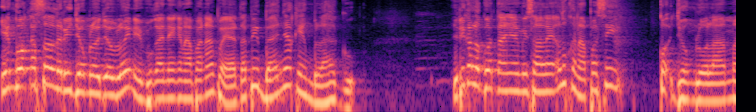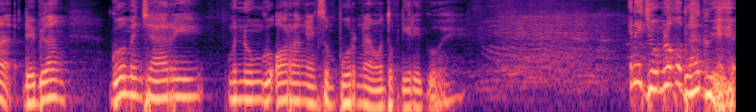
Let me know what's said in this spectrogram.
Yang gue kesel dari jomblo-jomblo ini bukannya kenapa-napa ya, tapi banyak yang belagu. Jadi kalau gue tanya misalnya, lu kenapa sih kok jomblo lama? Dia bilang, gue mencari menunggu orang yang sempurna untuk diri gue. Ini jomblo kok belagu ya?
